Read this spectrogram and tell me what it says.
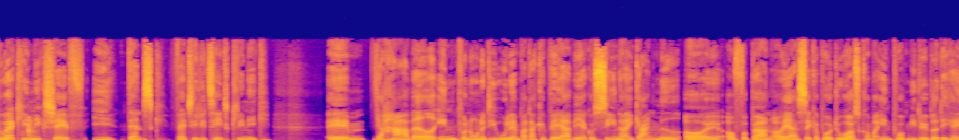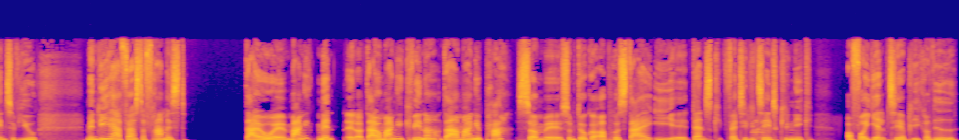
Du er klinikchef i Dansk Fertilitetsklinik. Øhm, jeg har været inde på nogle af de ulemper, der kan være ved at gå senere i gang med at, øh, at få børn, og jeg er sikker på, at du også kommer ind på dem i løbet af det her interview. Men lige her først og fremmest, der er jo øh, mange mænd, eller der er jo mange kvinder, der er mange par, som, øh, som dukker op hos dig i øh, Dansk Fertilitetsklinik og får hjælp til at blive gravide.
